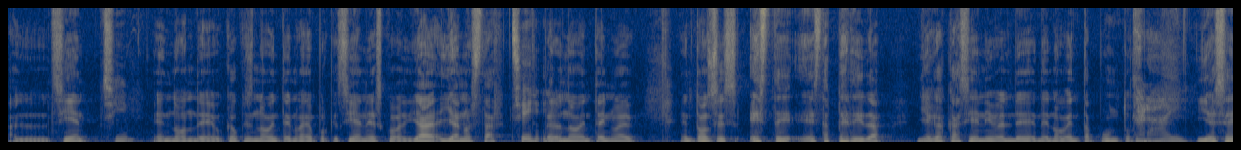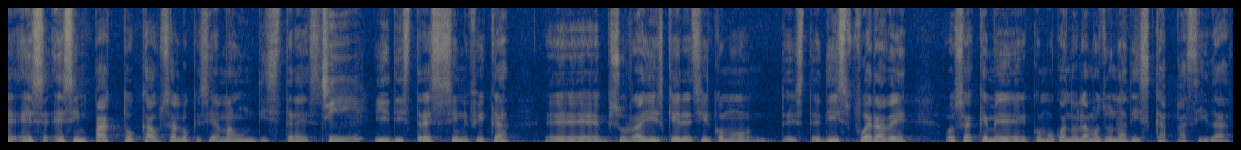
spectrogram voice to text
al 100, en donde creo que es 99, porque 100 es ya, ya no estar, pero es 99. Entonces, este, esta pérdida llega casi a nivel de, de 90 puntos. Y ese, ese, ese, impacto causa lo que se llama un distrés. Y distrés significa, eh, su raíz quiere decir como este, dis fuera de, o sea, que me, como cuando hablamos de una discapacidad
